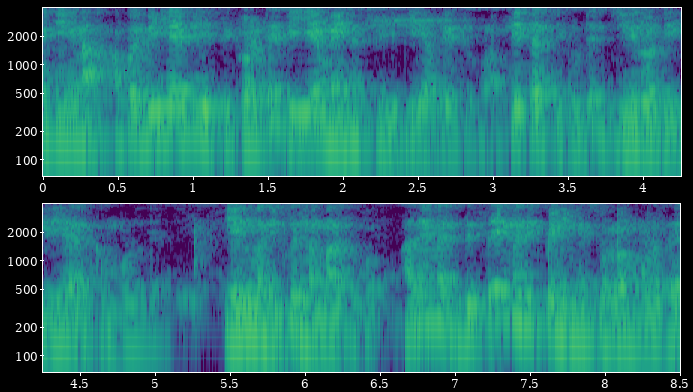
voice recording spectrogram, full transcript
ஓகேங்களா? அப்போ VAB is to VA minus VB அப்படின்னு இருக்கணும். தீட்டா ஈக்குவல் டு ஜீரோ டிகிரியாக இருக்கும் பொழுது. எண் மதிப்பு இந்த மாதிரி இருக்கும். அதே மாதிரி திசை மதிப்பை நீங்கள் சொல்லும் பொழுது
